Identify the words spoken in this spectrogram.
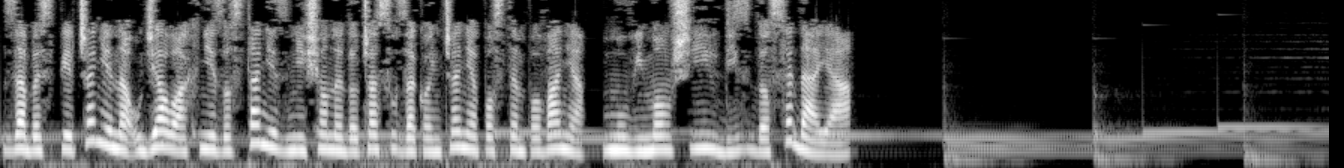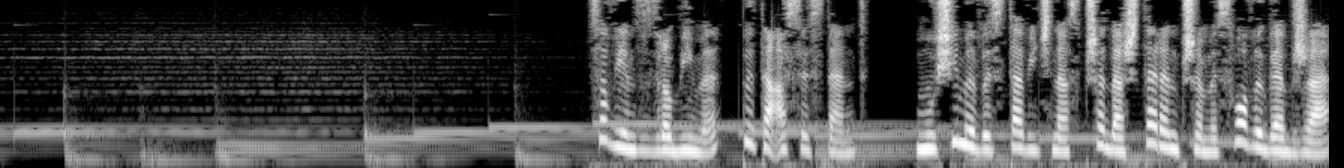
Zabezpieczenie na udziałach nie zostanie zniesione do czasu zakończenia postępowania, mówi mąż Yildiz do Sedaja. Co więc zrobimy? pyta asystent. Musimy wystawić na sprzedaż teren przemysłowy Gebrze.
